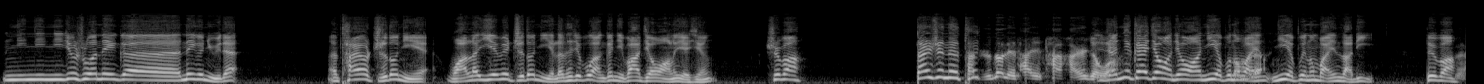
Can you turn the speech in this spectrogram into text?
你你你就说那个那个女的，呃，她要知道你，完了因为知道你了，她就不敢跟你爸交往了也行，是吧？但是呢，她知道了，她也她还是交往。人家该交往交往，你也不能把人，你也不能把人咋地，对吧？对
